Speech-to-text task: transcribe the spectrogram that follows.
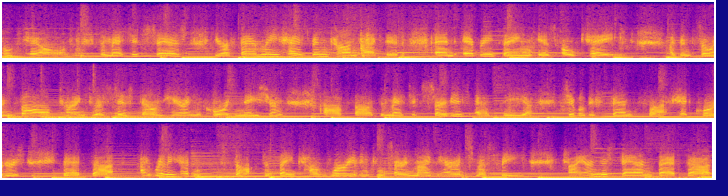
Hotel. The message says your family has been contacted and everything is okay. I've been so involved trying to assist down here in the coordination of uh, the message service at the uh, Civil Defense uh, headquarters that uh, I really hadn't stopped to think how worried and concerned my parents must be. I understand that uh,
